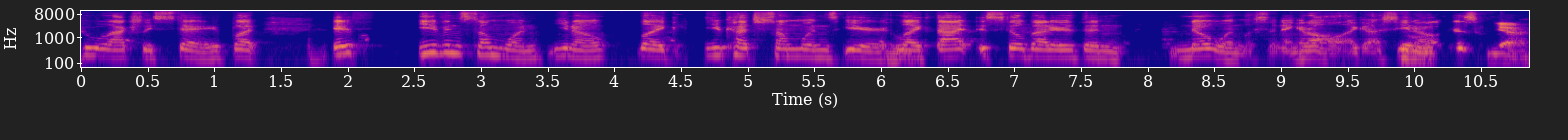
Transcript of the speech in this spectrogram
who will actually stay. But if even someone you know like you catch someone's ear mm-hmm. like that is still better than no one listening at all i guess you know yeah.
